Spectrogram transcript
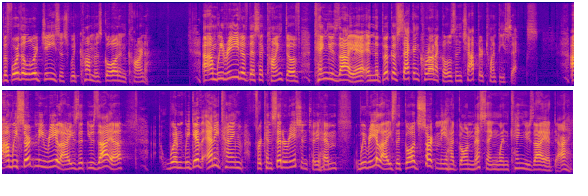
before the Lord Jesus would come as God incarnate. And we read of this account of King Uzziah in the book of Second Chronicles in chapter 26. And we certainly realize that Uzziah when we give any time for consideration to him, we realize that God certainly had gone missing when King Uzziah died.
